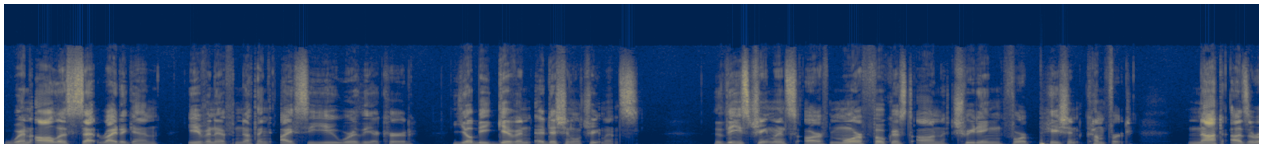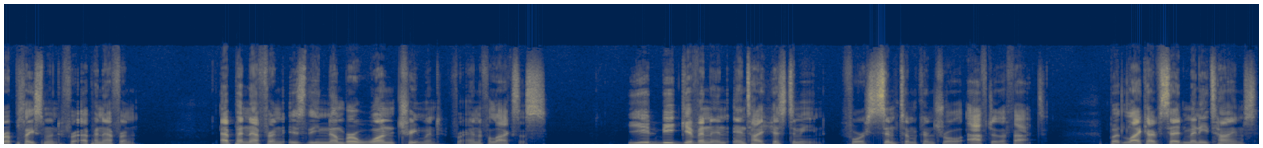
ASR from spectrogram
When all is set right again, even if nothing ICU worthy occurred, you'll be given additional treatments. These treatments are more focused on treating for patient comfort, not as a replacement for epinephrine. Epinephrine is the number one treatment for anaphylaxis. You'd be given an antihistamine for symptom control after the fact. But like I've said many times,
